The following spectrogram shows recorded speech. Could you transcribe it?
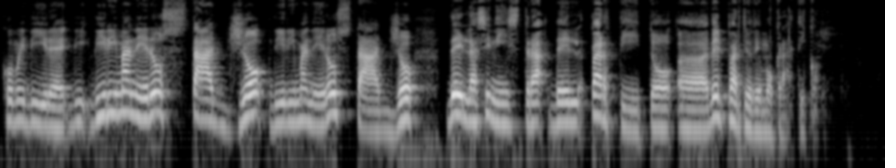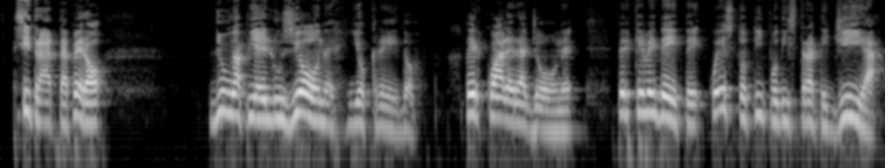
come dire, di, di, rimanere ostaggio, di rimanere ostaggio della sinistra del partito, uh, del partito Democratico. Si tratta però di una pia illusione, io credo. Per quale ragione? Perché vedete, questo tipo di strategia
